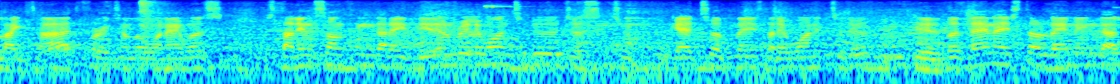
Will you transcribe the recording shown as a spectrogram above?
like that. For example, when I was studying something that I didn't really want to do, just to get to a place that I wanted to do. Yeah. But then I started learning that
